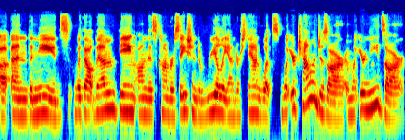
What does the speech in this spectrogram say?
uh, and the needs without them being on this conversation to really understand what's what your challenges are and what your needs are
